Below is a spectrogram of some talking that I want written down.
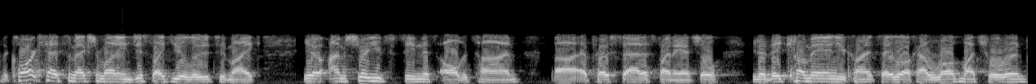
The Clarks had some extra money and just like you alluded to, Mike, you know, I'm sure you've seen this all the time uh, at ProStatus Financial. You know, they come in, your clients say, "Look, I love my children,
